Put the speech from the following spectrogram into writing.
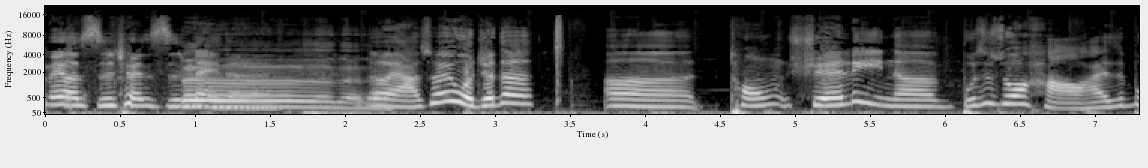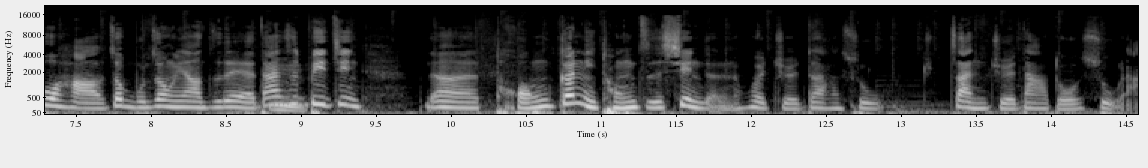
没有十全十美的人，对啊，所以我觉得呃，同学历呢，不是说好还是不好，重不重要之类的，但是嗯。毕竟，呃，同跟你同职性的人会绝大数占绝大多数啦。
